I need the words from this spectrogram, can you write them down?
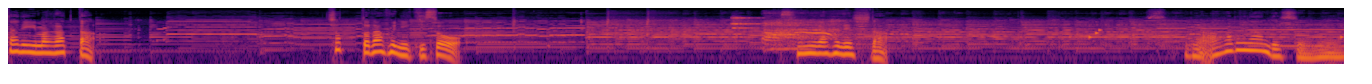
あ左に曲がった。ちょっとラフに行きそう。セミラフでした。それ上がりなんですよね。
